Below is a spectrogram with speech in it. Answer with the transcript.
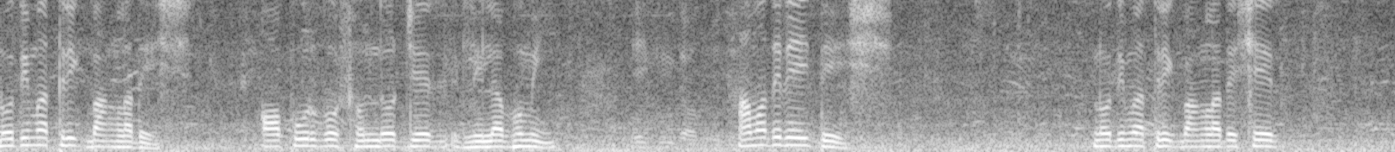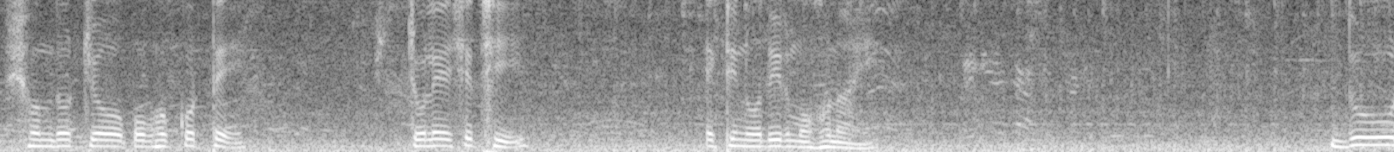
নদীমাতৃক বাংলাদেশ, অপূর্ব সৌন্দর্যের লীলাভূমি আমাদের এই দেশ। নদীমাতৃক বাংলাদেশের সৌন্দর্য উপভোগ করতে চলে এসেছি একটি নদীর মোহনায়। দূর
